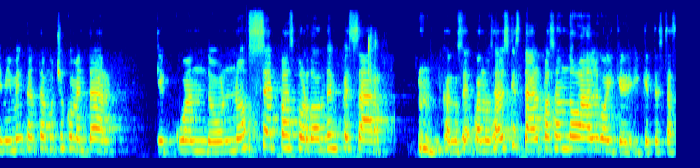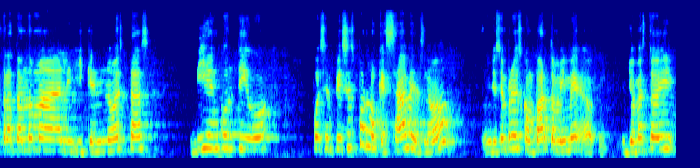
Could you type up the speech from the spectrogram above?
A mí me encanta mucho comentar que cuando no sepas por dónde empezar, cuando, cuando sabes que está pasando algo y que, y que te estás tratando mal y, y, que no estás bien contigo, pues empieces por lo que sabes, ¿no? Yo siempre les comparto, a mí me, yo me estoy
